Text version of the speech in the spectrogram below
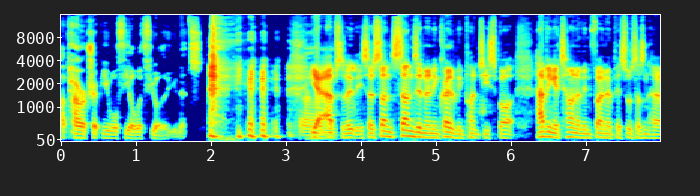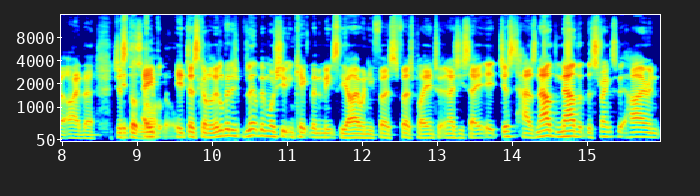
a power trip you will feel with few other units. yeah, Um, absolutely. So Sun Sun's in an incredibly punchy spot. Having a ton of Inferno pistols doesn't hurt either. Just does not, able, no. it does got a little bit, a little bit more shooting kick than it meets the eye when you first first play into it. And as you say, it just has now. Now that the strength's a bit higher, and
